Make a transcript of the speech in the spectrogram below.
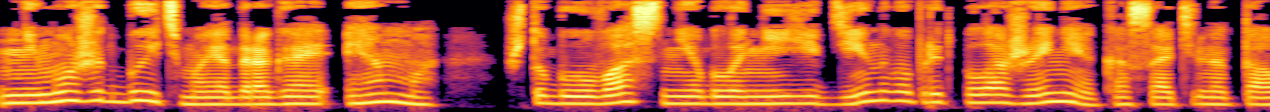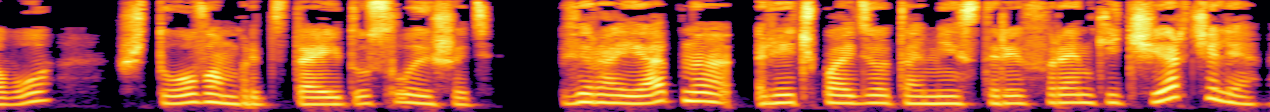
Не может быть, моя дорогая Эмма, чтобы у вас не было ни единого предположения касательно того, что вам предстоит услышать. Вероятно, речь пойдет о мистере Фрэнки Черчилле.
